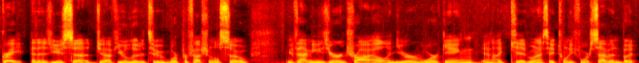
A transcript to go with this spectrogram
great. And as you said, Jeff, you alluded to, we're professionals. So, if that means you're in trial and you're working, and I kid when I say 24 7, but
